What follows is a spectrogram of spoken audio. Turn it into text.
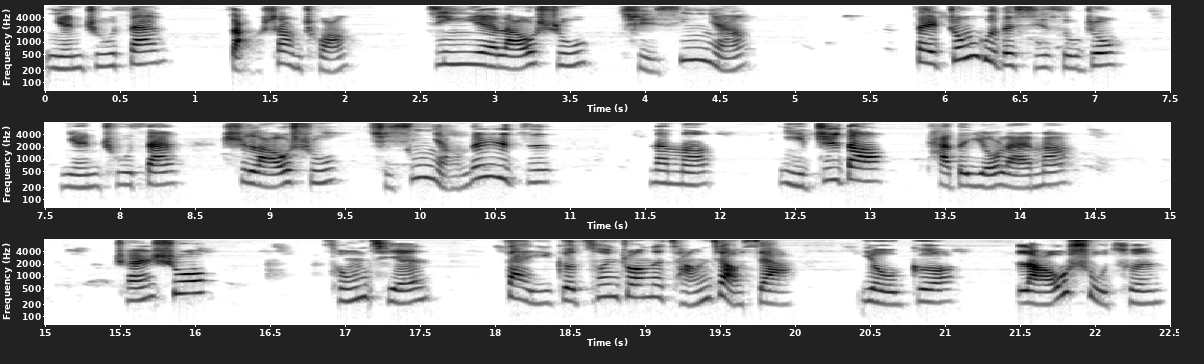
年初三，早上床。今夜老鼠娶新娘。在中国的习俗中，年初三是老鼠娶新娘的日子。那么，你知道它的由来吗？传说，从前在一个村庄的墙角下有个老鼠村。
